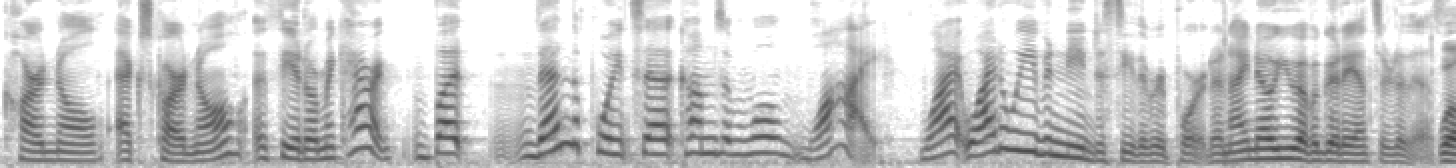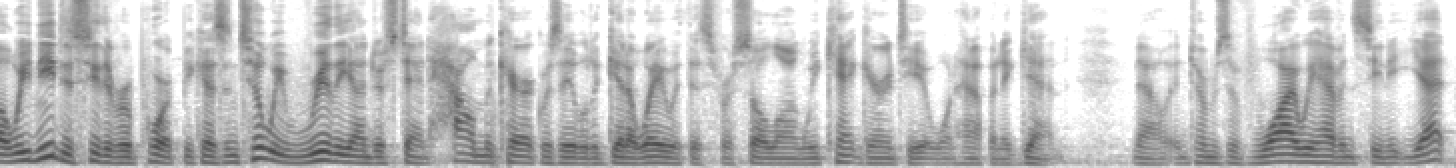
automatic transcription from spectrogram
Cardinal, ex-Cardinal uh, Theodore McCarrick. But then the point comes, well, why? Why, why do we even need to see the report? And I know you have a good answer to this. Well, we need to see the report because until we really understand how McCarrick was able to get away with this for so long, we can't guarantee it won't happen again. Now, in terms of why we haven't seen it yet,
